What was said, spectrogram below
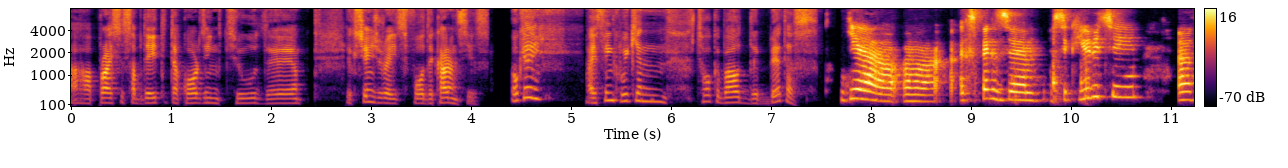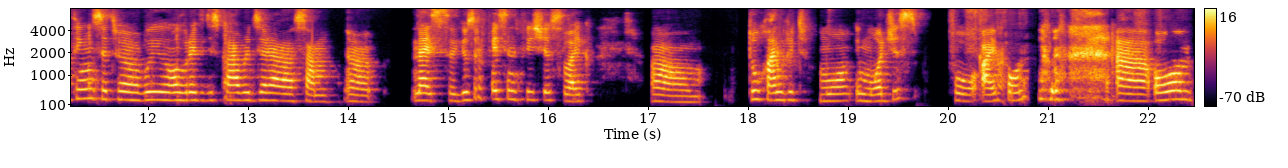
uh, prices updated according to the exchange rates for the currencies. Okay, I think we can talk about the betas. Yeah, uh, expect the security uh, things that uh, we already discovered. There are some uh, nice user-facing features like um, 200 more emojis for iPhone uh, or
